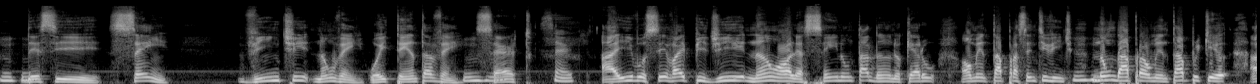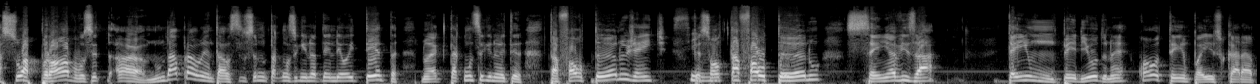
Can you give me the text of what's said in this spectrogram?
Uhum. Desse 100, 20 não vem, 80 vem, Uhum. certo? Certo. Aí você vai pedir, não, olha, 100 não tá dando, eu quero aumentar para 120. Uhum. Não dá para aumentar porque a sua prova, você ah, não dá para aumentar, se você não tá conseguindo atender 80, não é que tá conseguindo 80, tá faltando gente. Sim. O pessoal tá faltando sem avisar. Tem um período, né? Qual é o tempo aí, se o cara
